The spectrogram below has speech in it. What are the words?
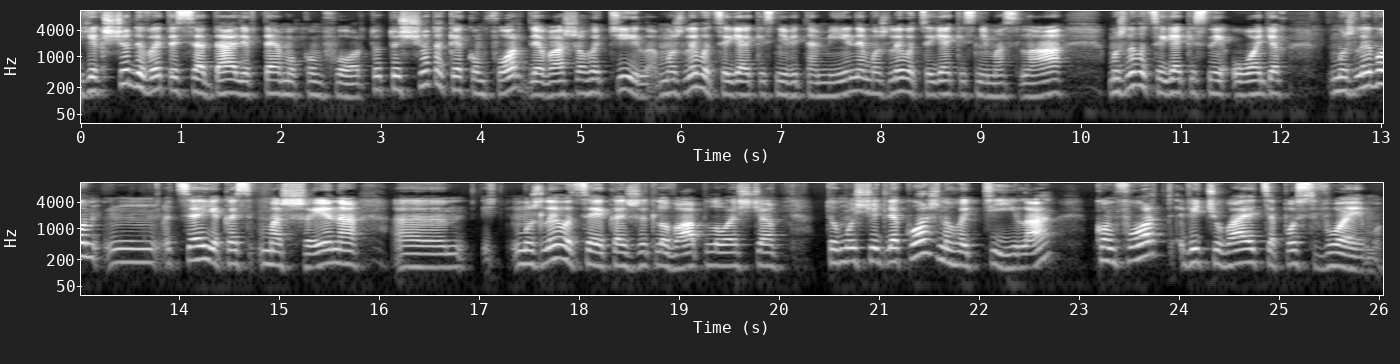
Якщо дивитися далі в тему комфорту, то що таке комфорт для вашого тіла? Можливо, це якісні вітаміни, можливо, це якісні масла, можливо, це якісний одяг, можливо, це якась машина, е, можливо, це якась житлова площа. Тому що для кожного тіла комфорт відчувається по-своєму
